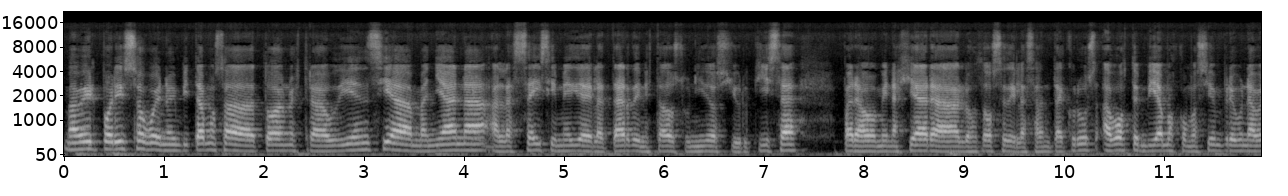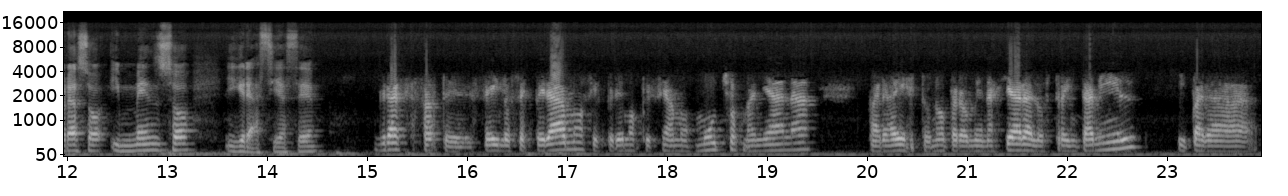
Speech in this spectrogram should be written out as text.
Mabel, por eso, bueno, invitamos a toda nuestra audiencia mañana a las seis y media de la tarde en Estados Unidos y Urquiza para homenajear a los doce de la Santa Cruz. A vos te enviamos, como siempre, un abrazo inmenso y gracias. ¿eh? Gracias a ustedes, ¿eh? y los esperamos y esperemos que seamos muchos mañana para esto, ¿no? Para homenajear a los 30.000 y para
